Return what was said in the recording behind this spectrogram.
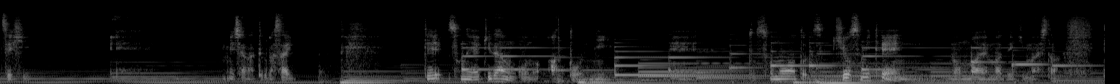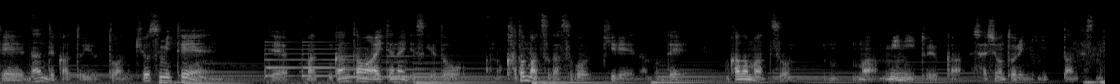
ぜひ、えー、召し上がってください。で、その焼き団子の後に、えと、その後ですね、清澄庭園の前まで行きました。で、なんでかというと、あの清澄庭園で、まあ、元旦は空いてないんですけど、あの門松がすごい綺麗なので、門松を、まあ、見にというか、写真を撮りに行ったんですね。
